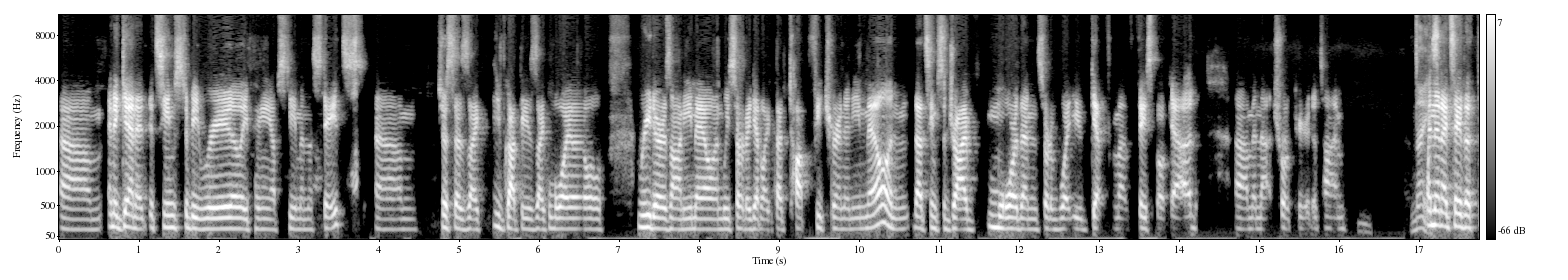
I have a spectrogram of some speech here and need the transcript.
um, and again, it, it seems to be really picking up steam in the States. Um, just as like, you've got these like loyal readers on email and we sort of get like that top feature in an email. And that seems to drive more than sort of what you get from a Facebook ad um, in that short period of time. Nice. And then I'd say that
